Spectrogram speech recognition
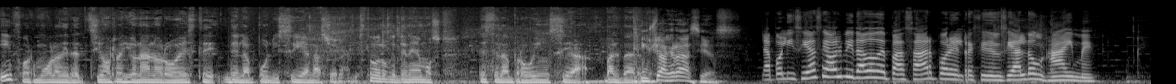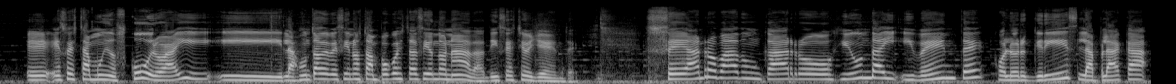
informó la Dirección Regional Noroeste de la Policía Nacional. Es todo lo que tenemos desde la provincia Valverde. Muchas gracias. La policía se ha olvidado de pasar por el residencial Don Jaime. Eh, eso está muy oscuro ahí y la Junta de Vecinos tampoco está haciendo nada, dice este oyente. Se han robado un carro Hyundai i20 color gris, la placa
